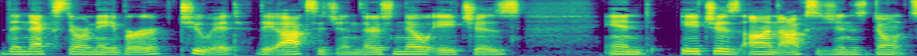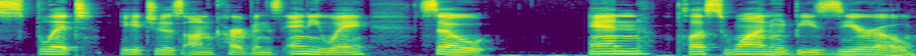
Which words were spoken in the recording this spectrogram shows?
the next door neighbor to it, the oxygen, there's no H's. And H's on oxygens don't split H's on carbons anyway. So n plus 1 would be 0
